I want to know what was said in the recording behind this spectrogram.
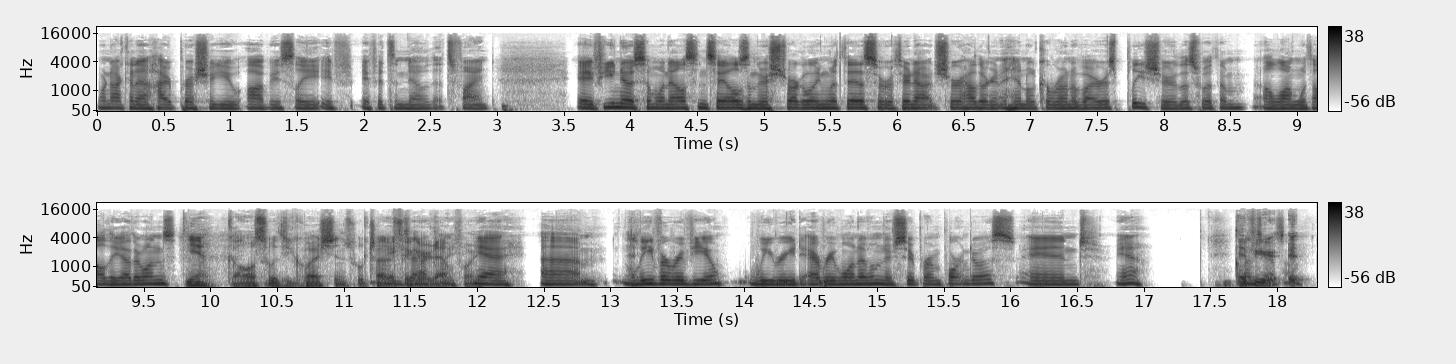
We're not going to high pressure you. Obviously, if if it's a no, that's fine. If you know someone else in sales and they're struggling with this, or if they're not sure how they're going to handle coronavirus, please share this with them along with all the other ones. Yeah, call us with your questions. We'll try to figure it out for you. Yeah. Um, leave a review. We read every one of them. They're super important to us. And yeah. if you're got some.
